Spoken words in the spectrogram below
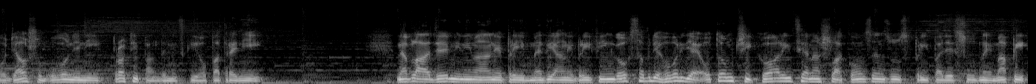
o ďalšom uvoľnení protipandemických opatrení. Na vláde, minimálne pri mediálnych briefingoch, sa bude hovoriť aj o tom, či koalícia našla konsenzus v prípade súdnej mapy.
